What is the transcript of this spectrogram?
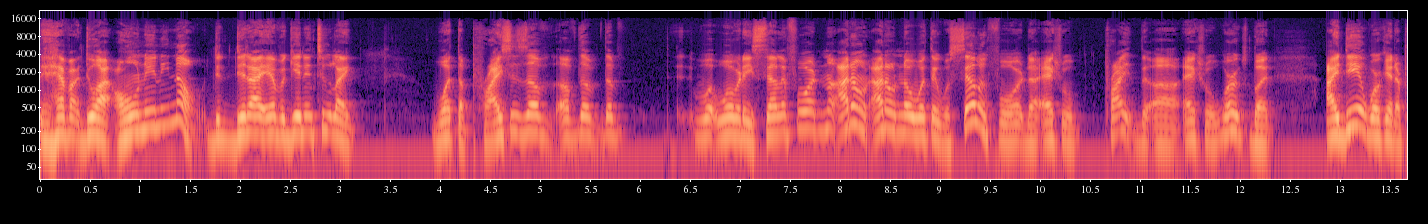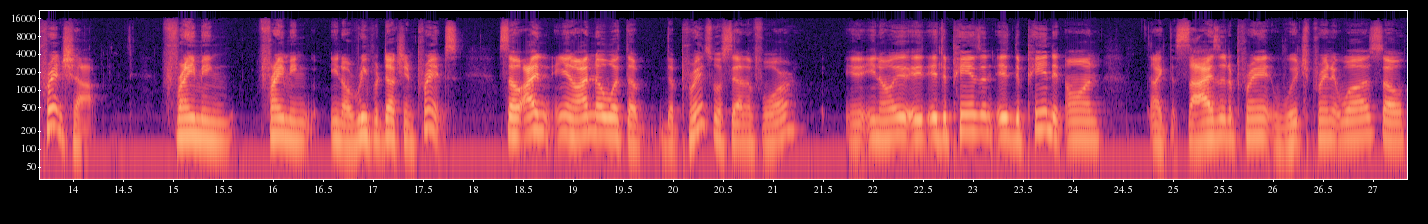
Have I do I own any? No. Did did I ever get into like what the prices of of the the what, what were they selling for? No, I don't I don't know what they were selling for the actual price the uh, actual works, but I did work at a print shop, framing framing you know reproduction prints so I, you know, I know what the the prints were selling for. You know, it, it depends on it depended on like the size of the print, which print it was. So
